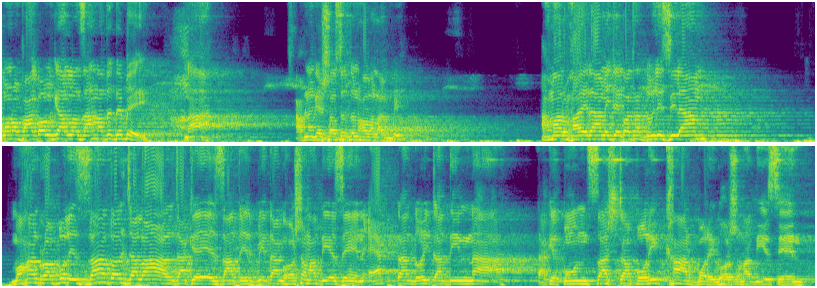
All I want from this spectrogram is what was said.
কোন পাগলকে আল্লাহ জান্নাতে দেবে? না। আপনাকে সচেতন হওয়া লাগবে। আমার ভাইরা, আমি যে কথা তুলেছিলাম, মহান রব্বুল ইজাত আল জালাল যাকে জাতির পিতা ঘোষণা দিয়েছেন, একটা, দুইটা দিন না, তাকে পঞ্চাশটা পরীক্ষার পরে ঘোষণা দিয়েছেন।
